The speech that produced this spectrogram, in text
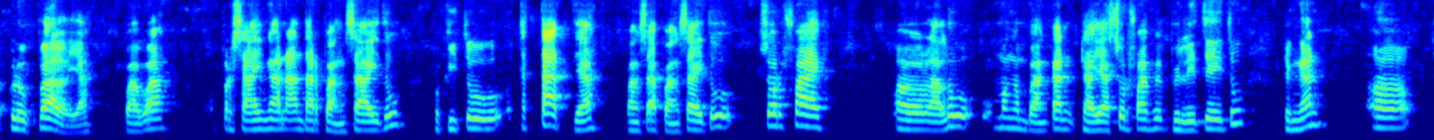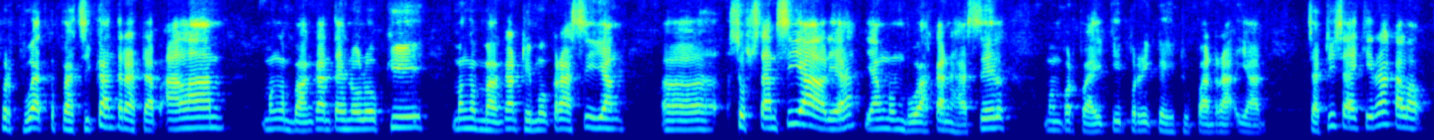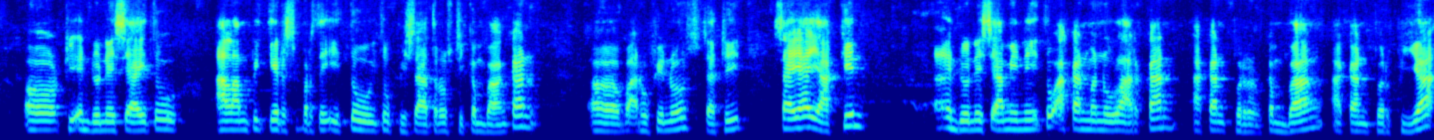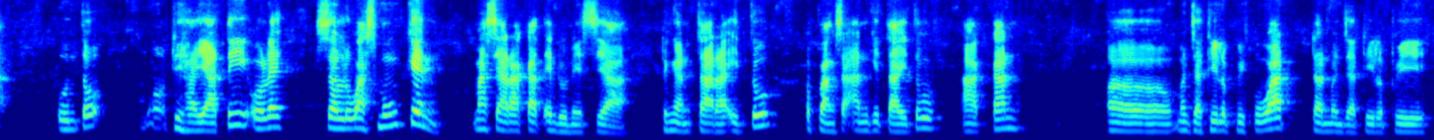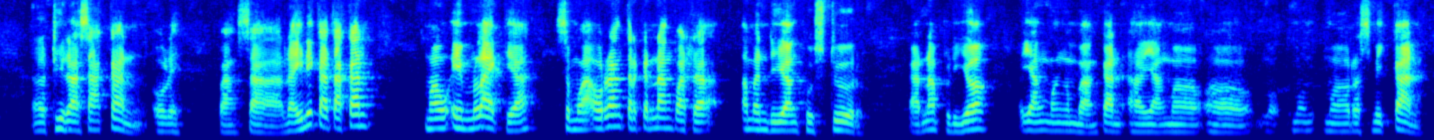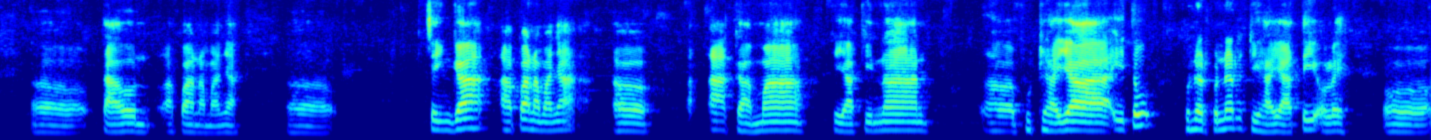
global ya bahwa persaingan antar bangsa itu begitu ketat ya bangsa-bangsa itu survive lalu mengembangkan daya survivability itu dengan berbuat kebajikan terhadap alam, mengembangkan teknologi, mengembangkan demokrasi yang eh, substansial ya, yang membuahkan hasil memperbaiki peri kehidupan rakyat. Jadi saya kira kalau eh, di Indonesia itu alam pikir seperti itu itu bisa terus dikembangkan eh, Pak Rufinus. Jadi saya yakin Indonesia Mini itu akan menularkan, akan berkembang, akan berbiak untuk dihayati oleh seluas mungkin masyarakat Indonesia. Dengan cara itu kebangsaan kita itu akan eh, menjadi lebih kuat dan menjadi lebih eh, dirasakan oleh bangsa. Nah ini katakan mau Imlek ya, semua orang terkenang pada mendiang Gus Dur karena beliau yang mengembangkan, eh, yang meresmikan tahun apa namanya sehingga apa namanya eh, agama, keyakinan, eh, budaya itu benar-benar dihayati oleh eh,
